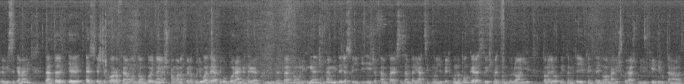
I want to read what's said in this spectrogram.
vissza kell menni. Tehát ezt, ezt csak arra felmondom, hogy nagyon sokan vannak olyanok, hogy jó, hát a játékokból rengeteget mindent lehet tanulni. Igen, csak nem mindegy az, hogy egy Age of Empires az ember játszik mondjuk egy hónapon keresztül, és megtanul belőle annyi tananyagot, mint amit egyébként egy normál iskolás mondjuk két év után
